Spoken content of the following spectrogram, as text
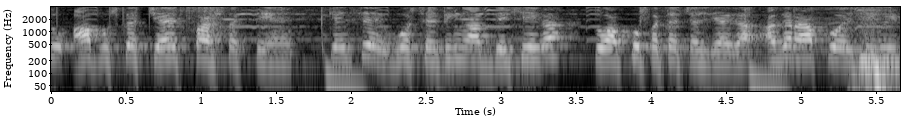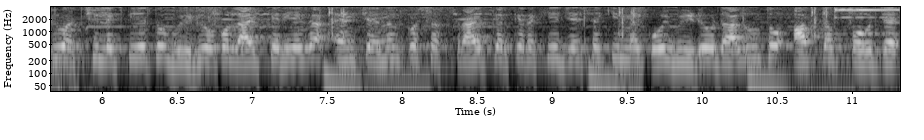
तो आप उसका चैट पढ़ सकते हैं। कैसे? वो सेटिंग आप देखिएगा तो आपको पता चल जाएगा। अगर आपको ऐसी वीडियो अच्छी लगती है तो वीडियो को लाइक करिएगा एंड चैनल को सब्सक्राइब करके रखिए। जैसे कि मैं कोई वीडियो डालूँ तो आप तक पहुँच जाए।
